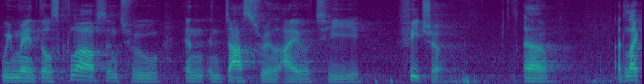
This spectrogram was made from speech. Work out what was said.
We made those gloves into an industrial IoT feature. Uh, I'd like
